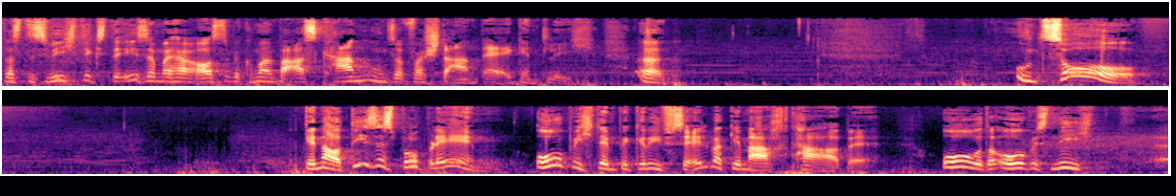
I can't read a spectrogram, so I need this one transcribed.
dass das Wichtigste ist, einmal herauszubekommen, was kann unser Verstand eigentlich. Äh, und so, genau dieses Problem, ob ich den Begriff selber gemacht habe oder ob es nicht äh,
